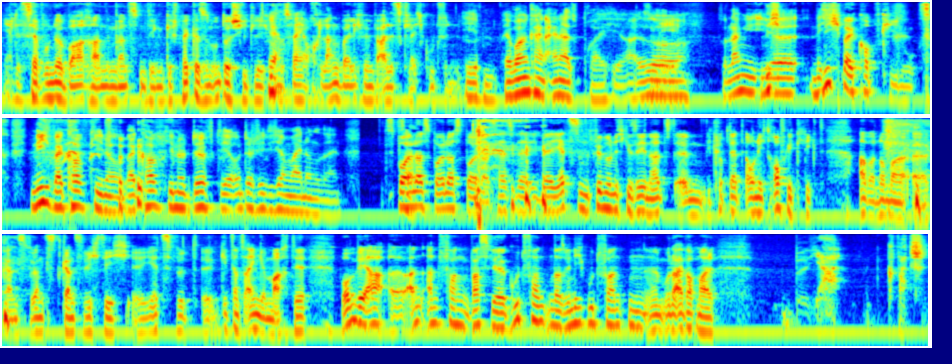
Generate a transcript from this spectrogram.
Ja, das ist ja wunderbar an dem ganzen Ding. Geschmäcker sind unterschiedlich Ja. und es wäre ja auch langweilig, wenn wir alles gleich gut finden. Eben, wir wollen keinen Einheitsbrei hier. Also, Nee. solange Nicht, ihr nicht, nicht, bei Kopfkino. nicht bei Kopfkino, bei Kopfkino dürft ihr unterschiedlicher Meinung sein. Spoiler, Spoiler, Spoiler. Das heißt, wer, wer jetzt den Film noch nicht gesehen hat, ähm, ich glaube, der hat auch nicht drauf geklickt. Aber nochmal äh, ganz, ganz, ganz wichtig, äh, jetzt wird, äh, geht's ans Eingemachte. Wollen wir äh, an, anfangen, was wir gut fanden, was wir nicht gut fanden? Ähm, oder einfach mal, ja, quatschen.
